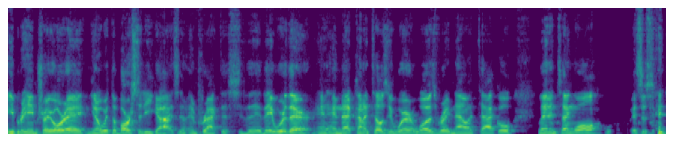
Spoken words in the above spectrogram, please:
Ibrahim Traore, you know, with the varsity guys in, in practice. They, they were there. And, and that kind of tells you where it was right now at tackle. Landon Tengwall, it's just, you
